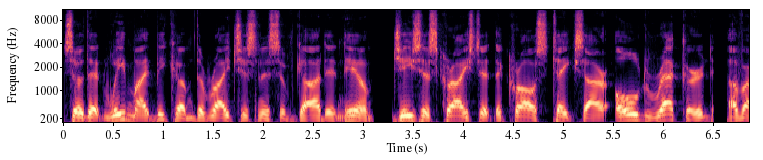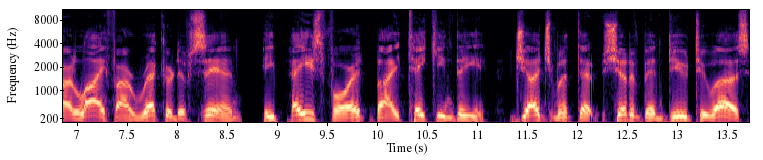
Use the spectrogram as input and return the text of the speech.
so that we might become the righteousness of God in him. Jesus Christ at the cross takes our old record of our life, our record of sin. He pays for it by taking the judgment that should have been due to us,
